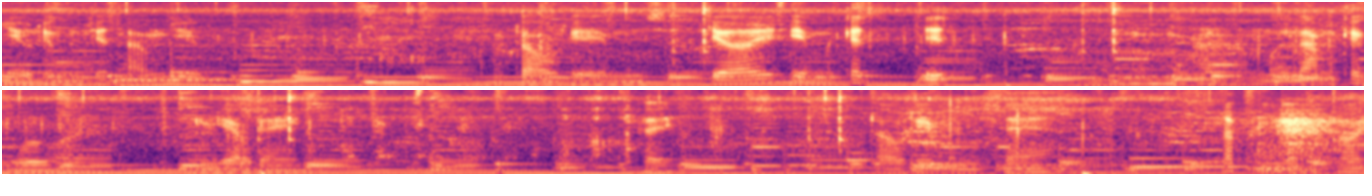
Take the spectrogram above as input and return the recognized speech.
nhiều thì mình chế tạo nhiều. Bắt đầu thì mình sẽ chế thêm cái tít à, 15 cái gỗ hàng rào đây. Ok thì mình sẽ lắp thành rào thôi.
